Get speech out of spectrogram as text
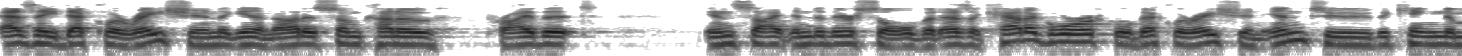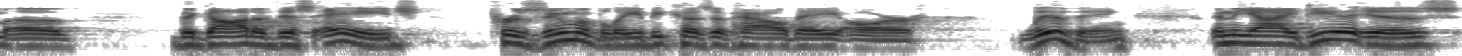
as a declaration, again, not as some kind of private insight into their soul, but as a categorical declaration into the kingdom of the God of this age, presumably because of how they are living. And the idea is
